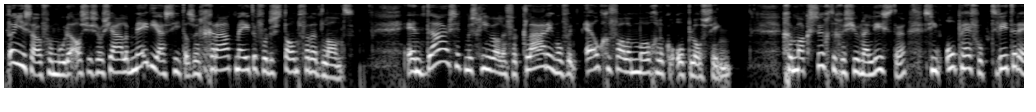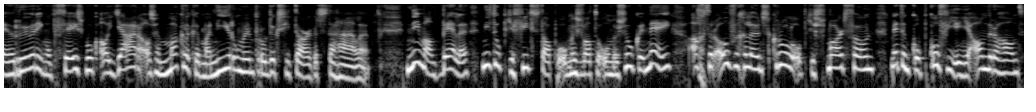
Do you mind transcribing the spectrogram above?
dan je zou vermoeden als je sociale media ziet als een graadmeter voor de stand van het land. En daar zit misschien wel een verklaring of in elk geval een mogelijke oplossing. Gemakzuchtige journalisten zien ophef op Twitter en reuring op Facebook al jaren als een makkelijke manier om hun productietargets te halen. Niemand bellen, niet op je fiets stappen om eens wat te onderzoeken. Nee, achterovergeleund scrollen op je smartphone met een kop koffie in je andere hand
